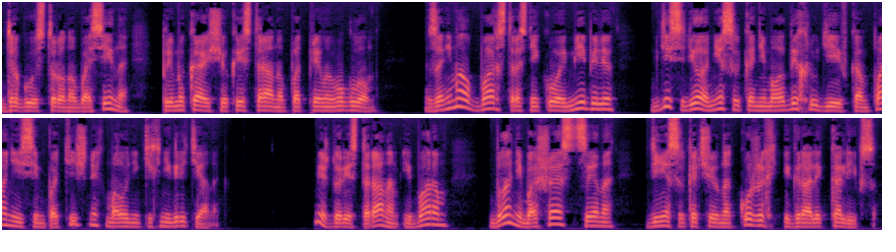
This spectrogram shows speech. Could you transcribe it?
другую сторону бассейна, примыкающую к ресторану под прямым углом, занимал бар с тростниковой мебелью, где сидело несколько немолодых людей в компании симпатичных молоденьких негритянок. Между рестораном и баром была небольшая сцена, где несколько чернокожих играли калипсо.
